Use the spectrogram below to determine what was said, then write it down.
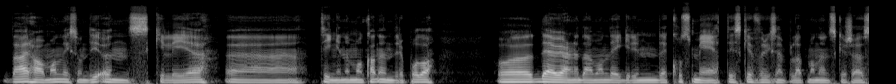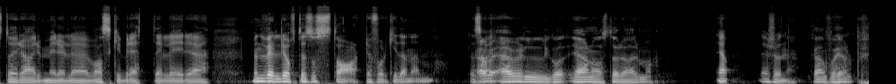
der har man liksom de ønskelige uh, tingene man kan endre på. da. Og det er jo gjerne der man legger inn det kosmetiske, f.eks. at man ønsker seg større armer eller vaskebrett eller eh, Men veldig ofte så starter folk i den enden. Jeg, jeg vil gå, gjerne ha større armer. Ja, det skjønner jeg. Kan jeg få hjelp?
